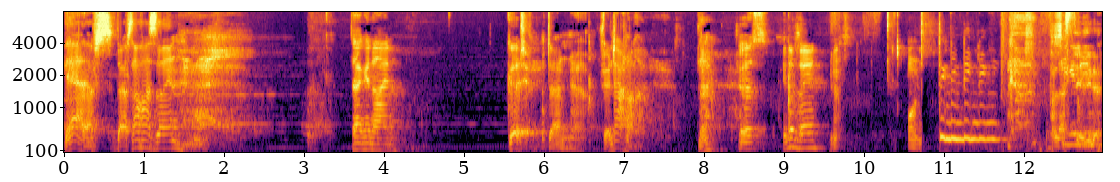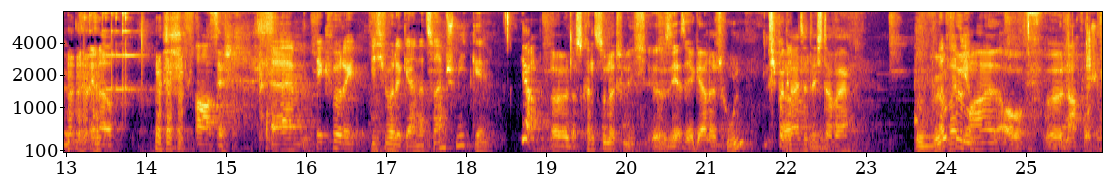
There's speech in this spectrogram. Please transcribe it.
Ja, darf's, darf's noch was sein? Danke, nein. Gut, dann äh, schönen Tag noch. Ne? Tschüss. Wiedersehen. Und ding, ding, ding, ding. Verlasst ihr wieder. Genau. Ah, sehr schön. Ähm, ich, würde, ich würde gerne zu einem Schmied gehen. Ja, äh, das kannst du natürlich äh, sehr, sehr gerne tun. Ich begleite dich dabei. Würfel mal auf äh, Nachforschung.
